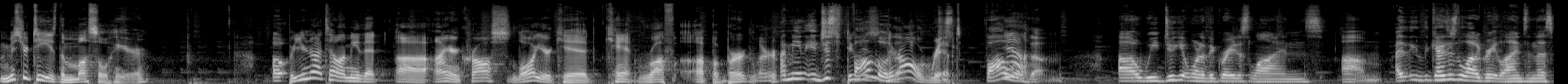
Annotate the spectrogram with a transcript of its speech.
Mr. T is the muscle here. Oh. But you're not telling me that uh, Iron Cross lawyer kid can't rough up a burglar. I mean, it just Dude, follow they're them. all Just ripped. follow Yeah. them. Uh, we do get one of the greatest lines. Um, I think, guys, there's a lot of great lines in this.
